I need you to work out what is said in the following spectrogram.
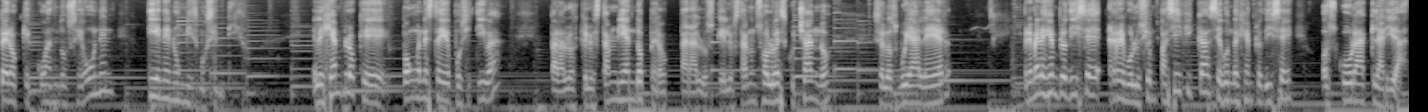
pero que cuando se unen tienen un mismo sentido. El ejemplo que pongo en esta diapositiva para los que lo están viendo, pero para los que lo están solo escuchando, se los voy a leer. primer ejemplo dice revolución pacífica, segundo ejemplo dice oscura claridad.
